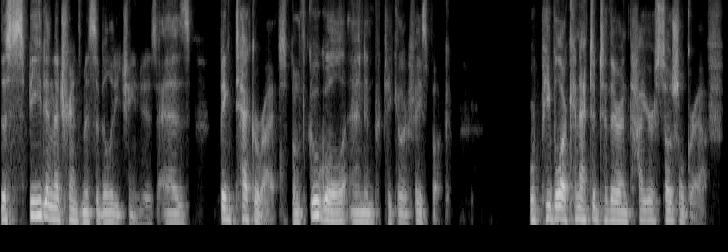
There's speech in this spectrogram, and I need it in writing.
The speed and the transmissibility changes as big tech arrives, both Google and in particular Facebook, where people are connected to their entire social graph.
